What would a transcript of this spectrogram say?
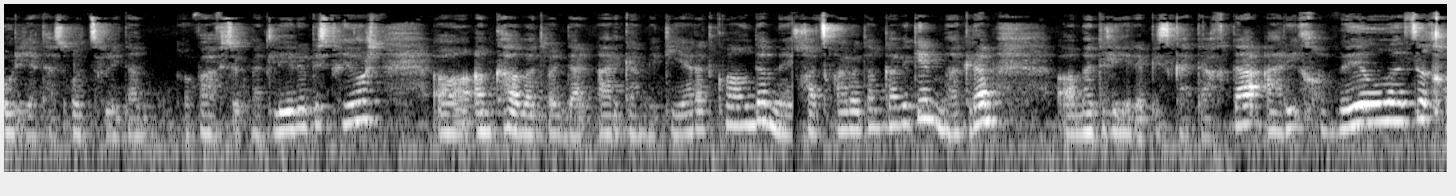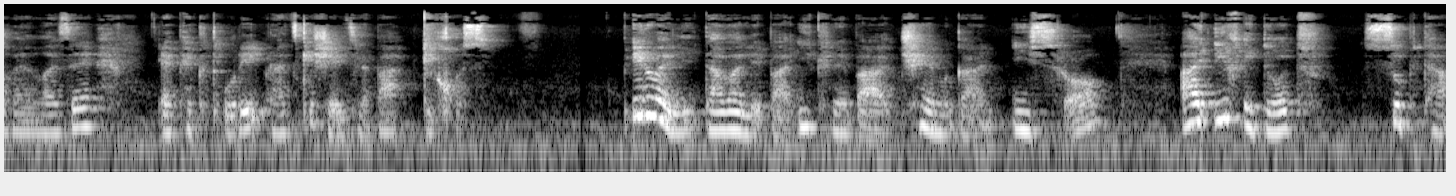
2020 წლიდან ვავსებ მადლიერების დღიურს. ამ ქალბატონიდან არ გამიგია, რა თქმა უნდა, მე სხვა წყაროდან გავიგე, მაგრამ მადლიერების გადახდა არის ყველაზე ყველაზე ეფექტური, რაც კი შეიძლება იყოს. პირველი დავალება იქნება ჩემგან ის, რომ აი იყიდოთ სუფთა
